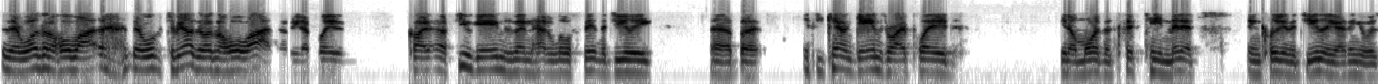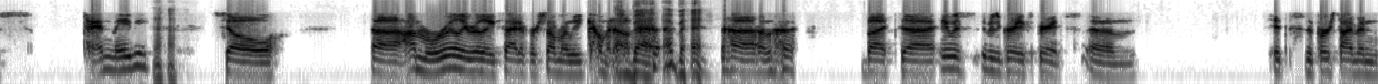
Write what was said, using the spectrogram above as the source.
there wasn't a whole lot. There, to be honest, there wasn't a whole lot. I mean, I played quite a few games and then had a little stint in the G League. Uh, but if you count games where I played, you know, more than 15 minutes, including the G League, I think it was 10 maybe. so uh, I'm really really excited for summer league coming I up. bet. I bet. um, but uh, it was it was a great experience. Um, it's the first time in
